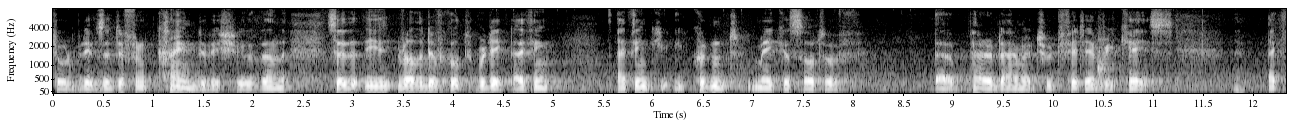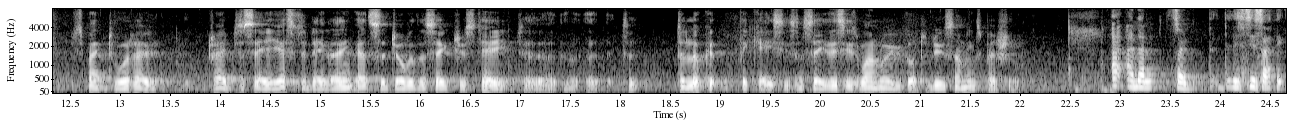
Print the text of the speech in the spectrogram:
children, but it was a different kind of issue than, so that these rather difficult to predict. I think I think you couldn't make a sort of uh, paradigm which would fit every case. It's back to what I tried to say yesterday. I think that's the job of the Secretary of State to, to, to look at the cases and say this is one where we've got to do something special. And then, so this is, I think,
